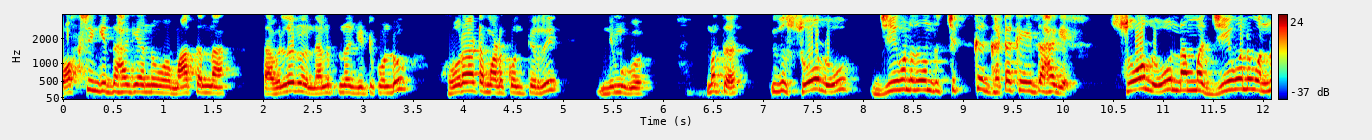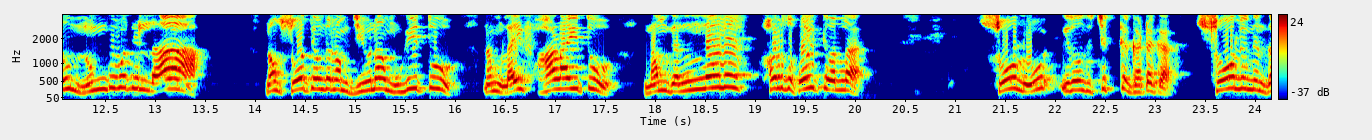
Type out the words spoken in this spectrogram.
ಬಾಕ್ಸಿಂಗ್ ಇದ್ದ ಹಾಗೆ ಅನ್ನುವ ಮಾತನ್ನ ತಾವೆಲ್ಲರೂ ನೆನಪಿನಾಗ ಇಟ್ಟುಕೊಂಡು ಹೋರಾಟ ಮಾಡ್ಕೊಂತಿರ್ರಿ. ನಿಮಗೂ ಮತ್ತ ಇದು ಸೋಲು ಜೀವನದ ಒಂದು ಚಿಕ್ಕ ಘಟಕ ಇದ್ದ ಹಾಗೆ. ಸೋಲು ನಮ್ಮ ಜೀವನವನ್ನು ನುಂಗುವುದಿಲ್ಲ. ನಾವು ಸೋತೇವೆ ಅಂದ್ರೆ ನಮ್ಮ ಜೀವನ ಮುಗಿಯಿತು ನಮ್ಮ ಲೈಫ್ ಹಾಳಾಯಿತು ನಮ್ದೆಲ್ಲಾನೇ ಹರಿದು ಹೋಯ್ತು ಅಲ್ಲ. ಸೋಲು ಇದೊಂದು ಚಿಕ್ಕ ಘಟಕ. ಸೋಲಿನಿಂದ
